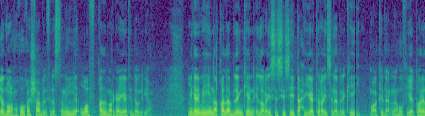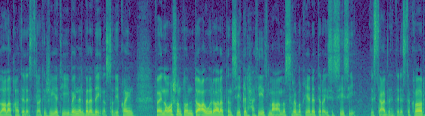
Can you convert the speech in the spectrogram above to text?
يضمن حقوق الشعب الفلسطيني وفق المرجعيات الدولية. من جانبه نقل بلينكين إلى الرئيس السيسي تحيات الرئيس الأمريكي مؤكدا أنه في إطار العلاقات الاستراتيجية بين البلدين الصديقين فإن واشنطن تعول على التنسيق الحثيث مع مصر بقيادة الرئيس السيسي لاستعادة الاستقرار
